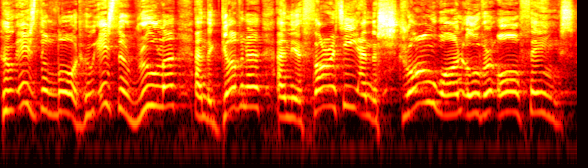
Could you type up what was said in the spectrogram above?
who is the Lord, who is the ruler and the governor and the authority and the strong one over all things.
